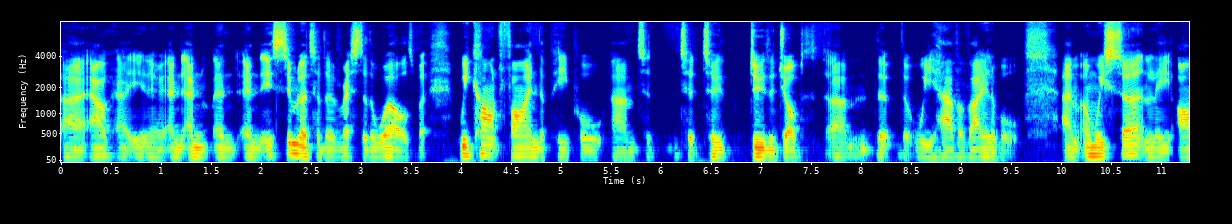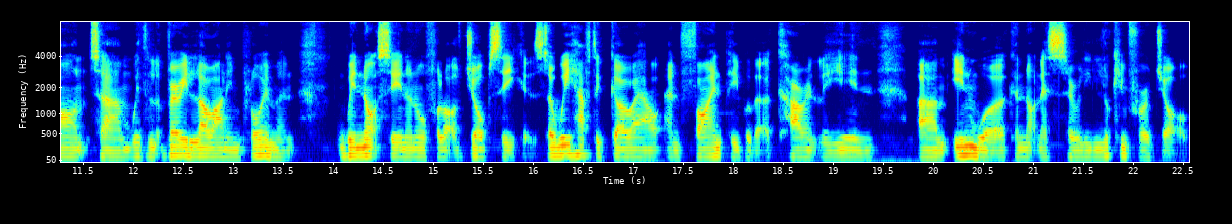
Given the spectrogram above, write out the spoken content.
Uh, our, uh, you know, and, and, and, and it's similar to the rest of the world, but we can't find the people um, to, to, to do the jobs um, that, that we have available. Um, and we certainly aren't, um, with very low unemployment, we're not seeing an awful lot of job seekers. So we have to go out and find people that are currently in um, in work and not necessarily looking for a job.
